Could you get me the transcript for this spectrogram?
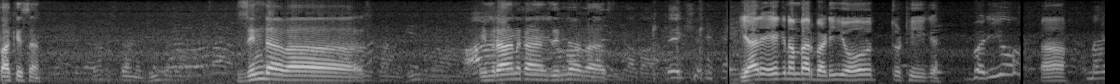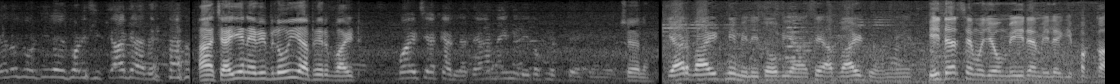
पाकिस्तान। जिंदाबाद। इमरान खान जिंदाबाद। यार एक नंबर बड़ी हो तो ठीक है। बड़ी हो? हाँ। मैंने तो छोटी थोड़ी सी क्या कह रहे हैं? हाँ चाहिए नेवी ब्लू या फिर वाइट वाइट चेक कर लेते हैं। अगर नहीं मिली तो फिर देखेंगे चलो। यार वाइट नहीं मिली तो यहाँ से अब वाइट ढूंढनी इधर से मुझे उम्मीद है मिलेगी पक्का।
